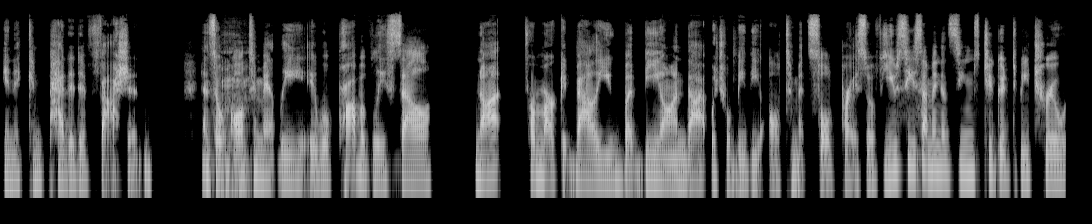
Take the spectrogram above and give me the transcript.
in a competitive fashion. And so mm-hmm. ultimately, it will probably sell not for market value, but beyond that, which will be the ultimate sold price. So if you see something that seems too good to be true,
